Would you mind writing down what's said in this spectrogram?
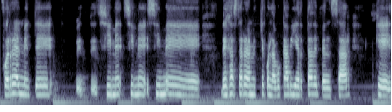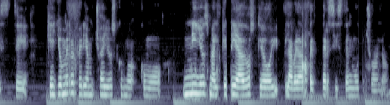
fue realmente, eh, eh, sí me, sí, me, sí me dejaste realmente con la boca abierta de pensar que, este, que yo me refería mucho a ellos como, como niños malcriados que hoy la verdad persisten mucho, ¿no?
